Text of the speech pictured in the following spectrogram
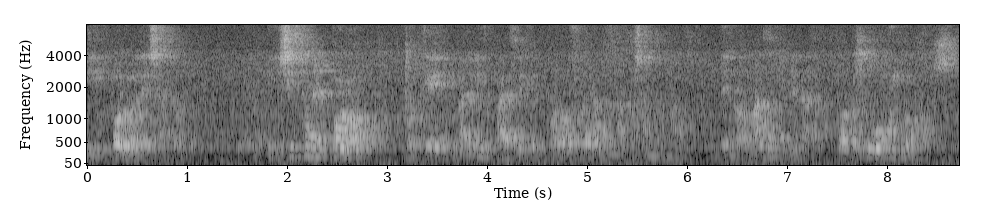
y polo de desarrollo. Insisto en el polo porque en Madrid parece que el polo fuera una cosa normal. De normal no tiene nada. Polos hubo muy pocos.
